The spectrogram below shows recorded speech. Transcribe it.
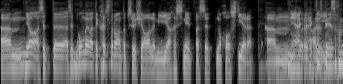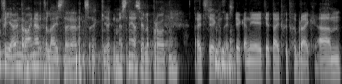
Ehm um, ja, as dit uh, as dit kom by wat ek gisterand op sosiale media gesien het, was dit nogal steurend. Ehm um, nee, ek, ek was die... besig om vir jou en Rainer te luister en ek ek mis nie as jy praat nie. Uitstekend, uitstekend. Nee, het jy tyd goed gebruik. Ehm um,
